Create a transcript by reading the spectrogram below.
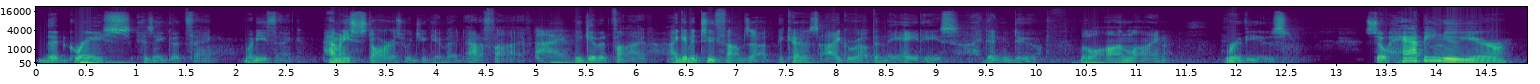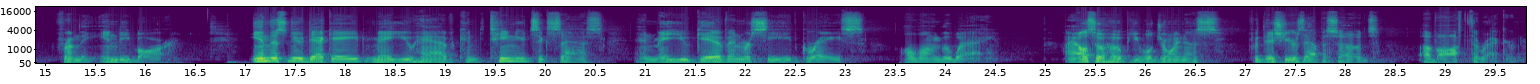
that grace is a good thing. What do you think? How many stars would you give it out of five? Five. You give it five. I give it two thumbs up because I grew up in the 80s. I didn't do little online reviews. So, Happy New Year from the Indy Bar. In this new decade, may you have continued success and may you give and receive grace along the way. I also hope you will join us for this year's episodes of Off the Record.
